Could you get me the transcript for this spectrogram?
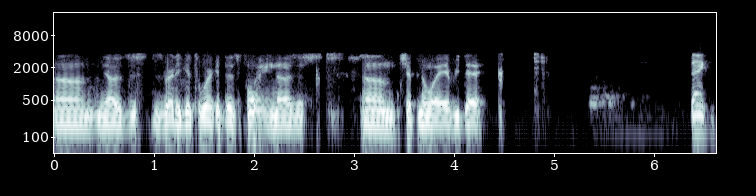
Um, you know, just just ready to get to work at this point. You know, just um, chipping away every day. Thank you.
